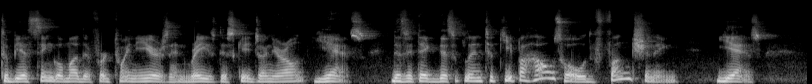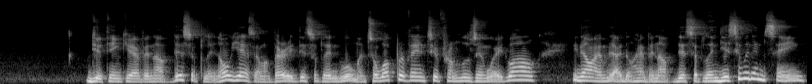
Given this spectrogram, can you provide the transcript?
to be a single mother for 20 years and raise these kids on your own? Yes. Does it take discipline to keep a household functioning? Yes. Do you think you have enough discipline? Oh, yes, I'm a very disciplined woman. So, what prevents you from losing weight? Well, you know, I don't have enough discipline. Do you see what I'm saying?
